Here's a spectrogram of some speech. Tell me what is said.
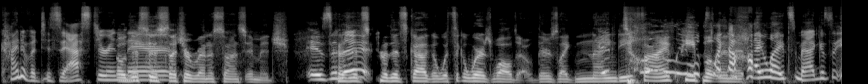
kind of a disaster in Oh, there. Oh, this is such a renaissance image isn't because it? it's because it's Gaga. It's like a Where's Waldo. There's like It 95 totally people like in a it. highlights magazine.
